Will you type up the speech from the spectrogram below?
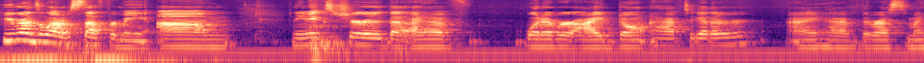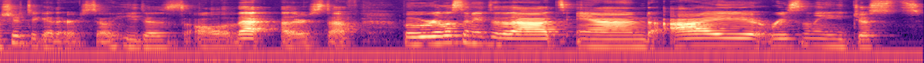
he runs a lot of stuff for me. Um, and he makes sure that I have whatever I don't have together. I have the rest of my shit together, so he does all of that other stuff. But we were listening to that, and I recently just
